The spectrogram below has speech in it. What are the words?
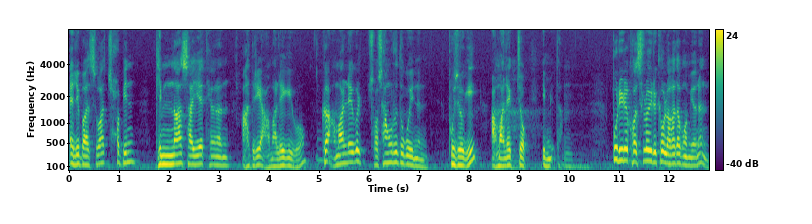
엘리바스와 초빈 딥나 사이에 태어난 아들이 아말렉이고 그 아말렉을 조상으로 두고 있는 부족이 아말렉족입니다. 뿌리를 거슬러 이렇게 올라가다 보면은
